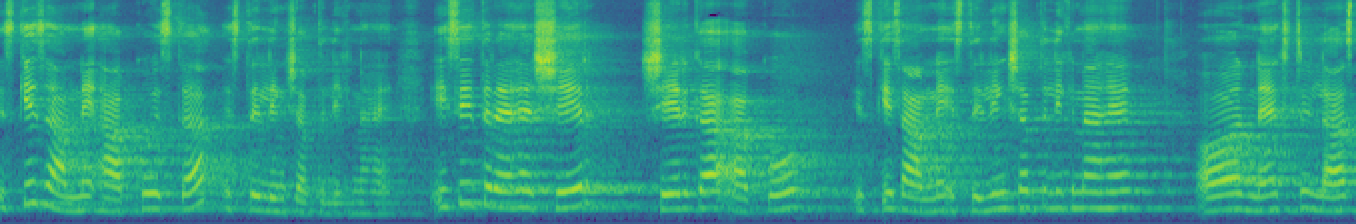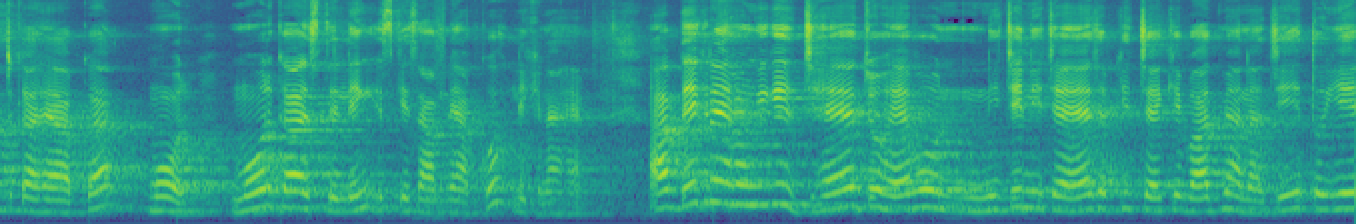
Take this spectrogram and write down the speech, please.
इसके सामने आपको इसका स्त्रीलिंग शब्द लिखना है। इसी तरह है शेर। शेर का आपको इसके सामने स्त्रीलिंग शब्द लिखना है और नेक्स्ट लास्ट का है आपका मोर। मोर का स्त्रीलिंग इसके सामने आपको लिखना है। आप देख रहे होंगे कि झ जो है वो नीचे नीचे है, जबकि च के बाद में आना चाहिए। तो ये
